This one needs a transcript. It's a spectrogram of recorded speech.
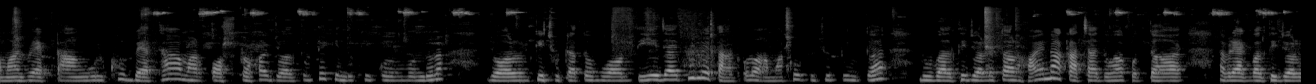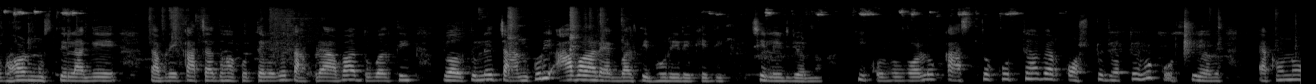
আমার একটা আঙ্গুল খুব ব্যথা, আমার কষ্ট হয় জল তুলতে, কিন্তু কী করব বন্ধুরা? জল কিছুটা তো বর দিয়ে যায় তুলে, তারপরও আমাকেও কিছু তুলতে হয়। দু বালতি জলে তো আর হয় না, কাঁচা ধোয়া করতে হয়। তারপরে এক বালতি জল ঘর মুছতে লাগে, তারপরে কাঁচা ধোয়া করতে লাগে, তারপরে আবার দু বালতি জল তুলে চান করি, আবার এক বালতি ভরে রেখে দিই ছেলের জন্য। কি করব বলো? কাজ তো করতে হবে আর কষ্ট যতই হোক করতেই হবে। এখনও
